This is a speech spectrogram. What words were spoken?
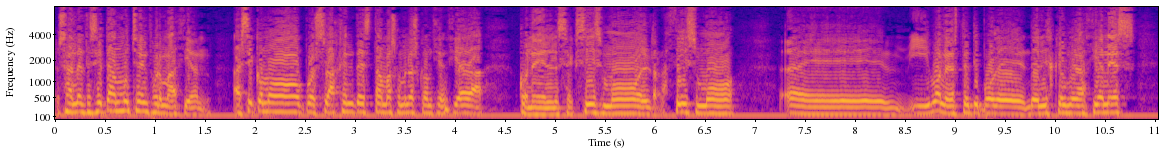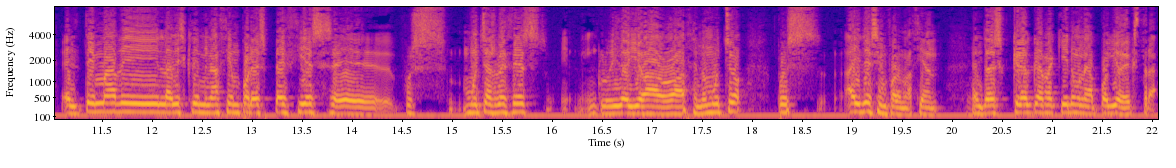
o sea, necesita mucha información. Así como pues la gente está más o menos concienciada con el sexismo, el racismo, eh, y bueno, este tipo de, discriminaciones, el tema de la discriminación por especies, eh, pues muchas veces, incluido yo hace no mucho, pues hay desinformación. Entonces creo que requiere un apoyo extra,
